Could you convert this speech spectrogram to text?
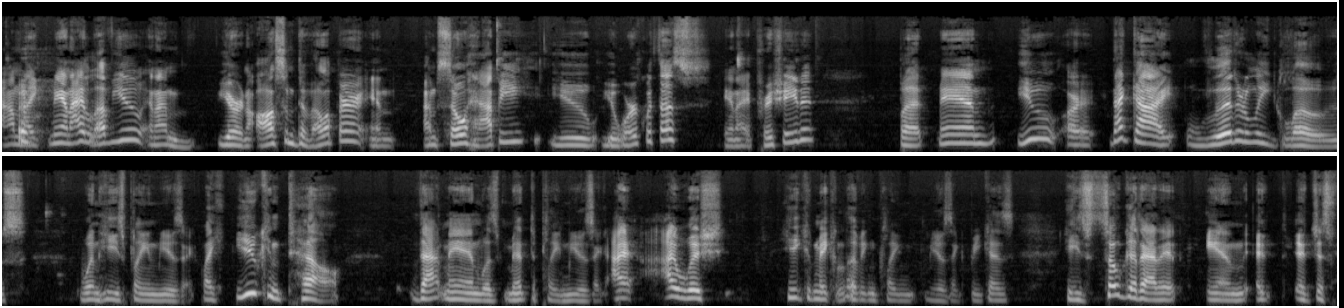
I'm like, man, I love you, and I'm you're an awesome developer, and I'm so happy you you work with us, and I appreciate it. But man, you are that guy literally glows when he's playing music. Like you can tell that man was meant to play music. I I wish he could make a living playing music because he's so good at it and it it just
